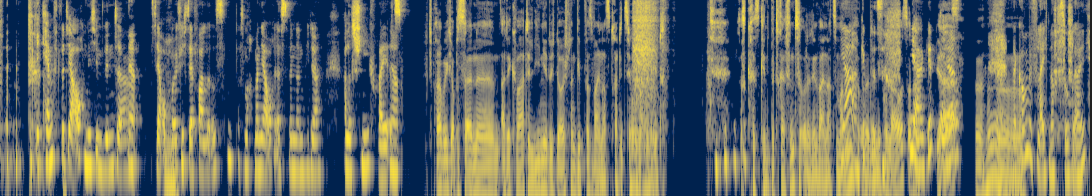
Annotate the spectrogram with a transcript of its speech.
Gekämpft wird ja auch nicht im Winter. Ja. Was ja auch mhm. häufig der Fall ist. Das macht man ja auch erst, wenn dann wieder alles schneefrei ist. Ja. Ich frage mich, ob es eine adäquate Linie durch Deutschland gibt, was Weihnachtstraditionen angeht. Das Christkind betreffend oder den Weihnachtsmann ja, oder den es. Nikolaus? Oder? Ja, gibt ja. es. Aha. Da kommen wir vielleicht noch zu gleich.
